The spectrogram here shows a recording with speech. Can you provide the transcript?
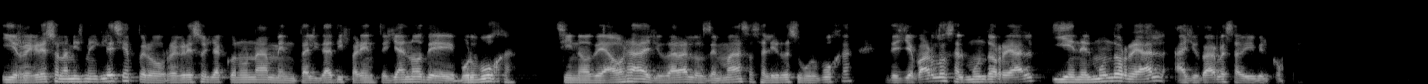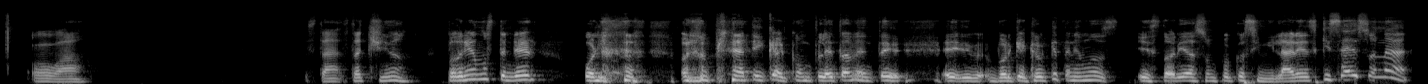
Y regreso a la misma iglesia, pero regreso ya con una mentalidad diferente, ya no de burbuja, sino de ahora ayudar a los demás a salir de su burbuja, de llevarlos al mundo real y en el mundo real ayudarles a vivir con fe. Oh, wow. Está, está chido. Podríamos tener una, una plática completamente, eh, porque creo que tenemos historias un poco similares. Quizá es una,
